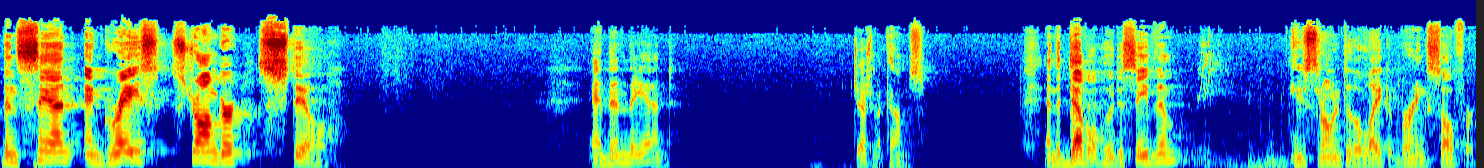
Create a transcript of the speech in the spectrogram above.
than sin, and grace stronger still. And then the end judgment comes. And the devil who deceived them, he's thrown into the lake of burning sulfur,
